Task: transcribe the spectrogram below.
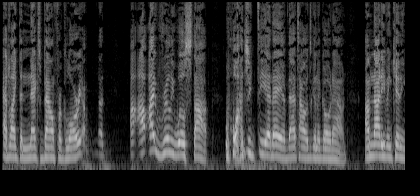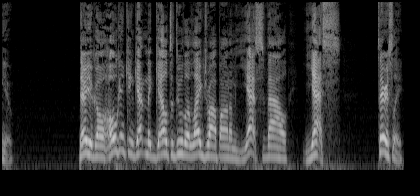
at like the next Bound for Glory. I, I, I really will stop watching TNA if that's how it's gonna go down. I'm not even kidding you. There you go. Hogan can get Miguel to do the leg drop on him. Yes, Val. Yes. Seriously.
